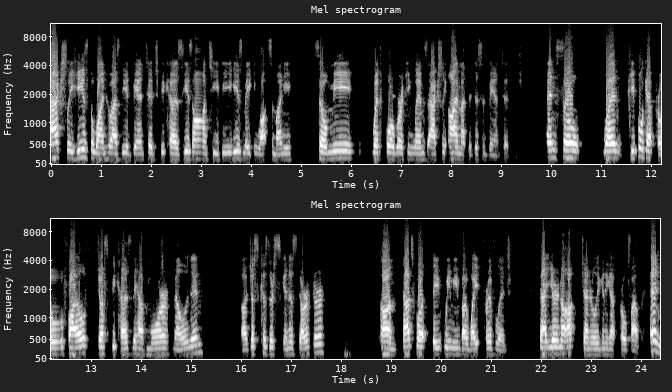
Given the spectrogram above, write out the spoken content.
actually, he's the one who has the advantage because he's on TV, he's making lots of money. So, me with four working limbs, actually, I'm at the disadvantage. And so, when people get profiled just because they have more melanin, uh, just because their skin is darker, um, that's what they we mean by white privilege. That you're not generally going to get profiled, and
